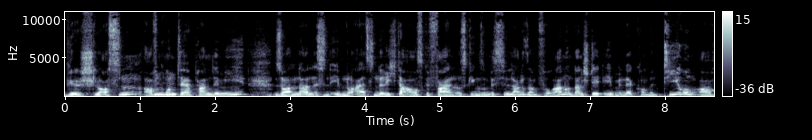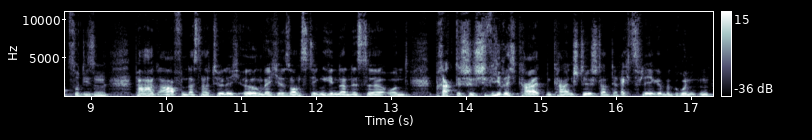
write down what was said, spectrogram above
geschlossen aufgrund mhm. der Pandemie, sondern es sind eben nur einzelne Richter ausgefallen und es ging so ein bisschen langsam voran. Und dann steht eben in der Kommentierung auch zu diesen Paragraphen, dass natürlich irgendwelche sonstigen Hindernisse und praktische Schwierigkeiten keinen Stillstand der Rechtspflege begründen.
